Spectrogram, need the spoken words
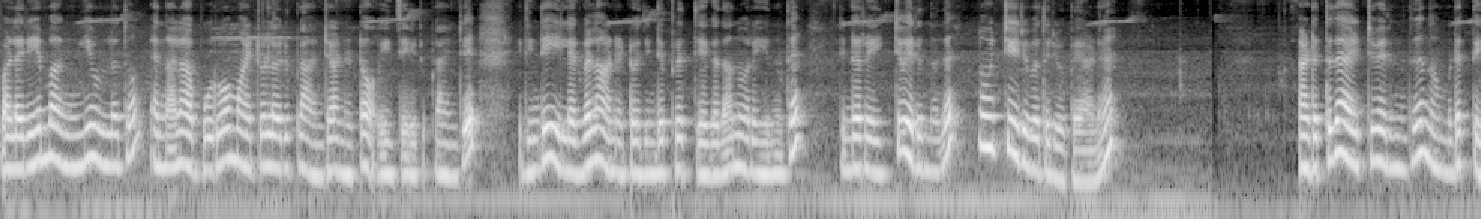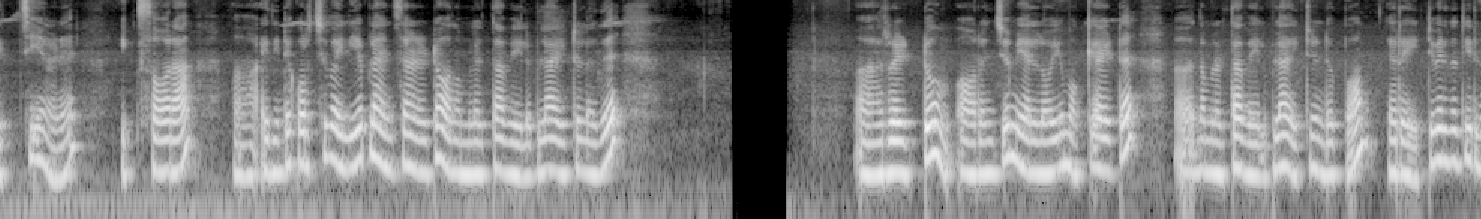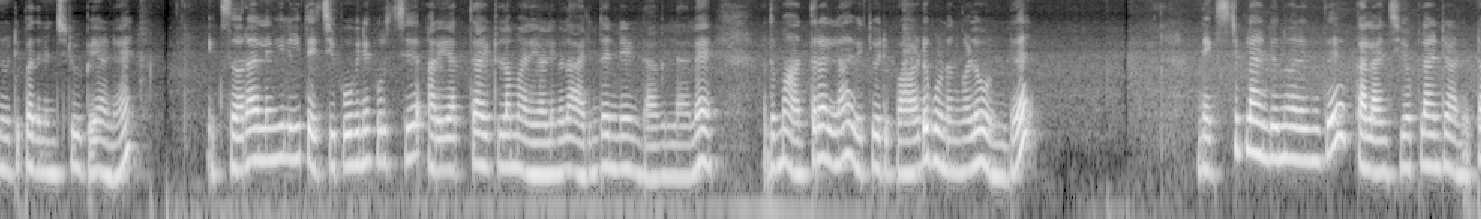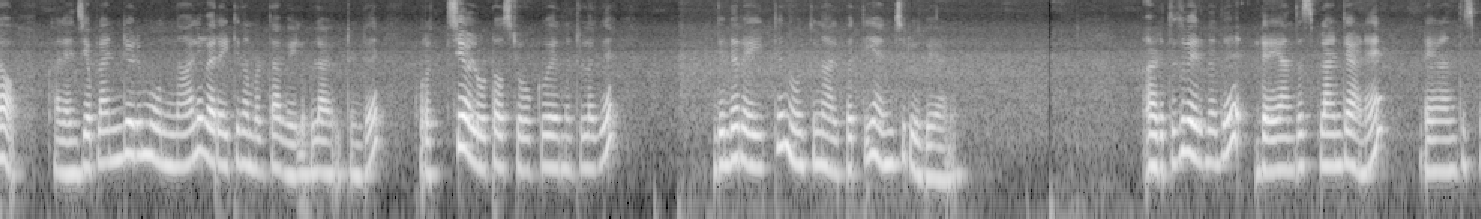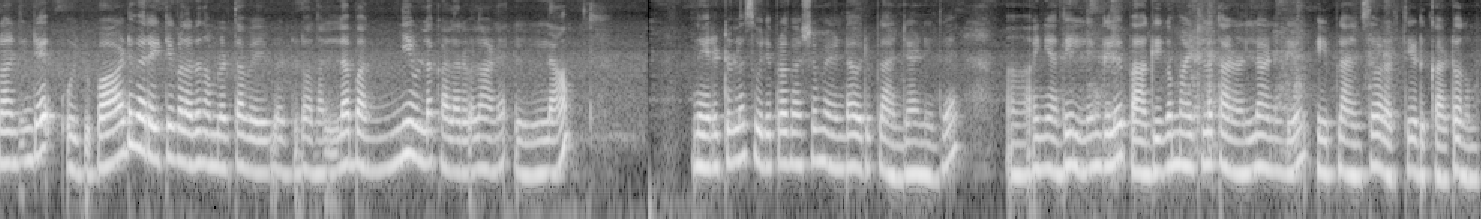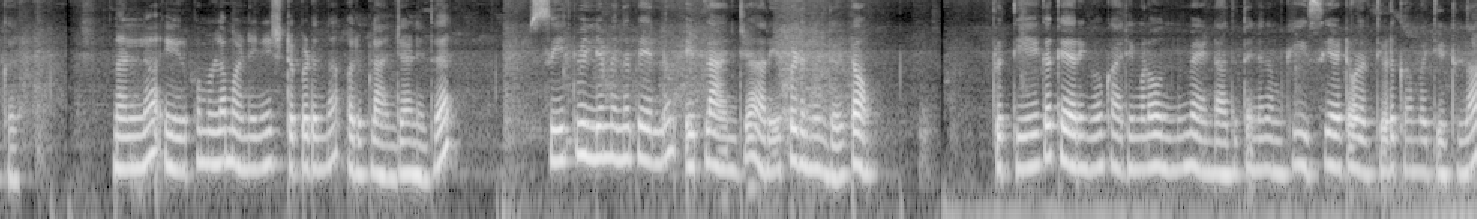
വളരെ ഭംഗിയുള്ളതും എന്നാൽ അപൂർവമായിട്ടുള്ള ഒരു പ്ലാന്റ് ആണ് കേട്ടോ ഈ ജെയ്ഡ് പ്ലാന്റ് ഇതിന്റെ ഇലകളാണ് കേട്ടോ ഇതിന്റെ പ്രത്യേകത എന്ന് പറയുന്നത്. ഇതിന്റെ റേറ്റ് വരുന്നത് നൂറ്റി ഇരുപത് രൂപയാണ്. അടുത്തതായിട്ട് വരുന്നത് നമ്മുടെ തെച്ചിയാണ്. ഇക്സോറ. ഇതിന്റെ കുറച്ച് വലിയ പ്ലാന്റ്സ് ആണ് കേട്ടോ നമ്മളടുത്ത് അവൈലബിൾ ആയിട്ടുള്ളത്. റെഡും ഓറഞ്ചും യെല്ലോയും ഒക്കെ ആയിട്ട് നമ്മളടുത്ത് അവൈലബിൾ ആയിട്ടുണ്ട് ഇപ്പോൾ റേറ്റ് വരുന്നത് ഇരുന്നൂറ്റി പതിനഞ്ച് രൂപയാണ്. ഇക്സോറ അല്ലെങ്കിൽ ഈ തെച്ചിപ്പൂവിനെ കുറിച്ച് അറിയാത്തതായിട്ടുള്ള മലയാളികൾ ആരും തന്നെ ഉണ്ടാവില്ല അല്ലേ? അത് മാത്രമല്ല ഇവയ്ക്ക് ഒരുപാട് ഗുണങ്ങളും ഉണ്ട്. നെക്സ്റ്റ് പ്ലാന്റ് എന്ന് പറയുന്നത് കലാഞ്ചിയോ പ്ലാന്റ് ആണ് കേട്ടോ. കലാഞ്ചിയ പ്ലാന്റിന്റെ ഒരു മൂന്നാൽ വെറൈറ്റി നമ്മുടെ അവൈലബിൾ ആയിട്ടുണ്ട്. കുറച്ചേ ഉള്ളൂ കേട്ടോ സ്റ്റോക്ക് വന്നിട്ടുള്ളത് ഇതിന്റെ റേറ്റ് നൂറ്റി നാൽപ്പത്തി അഞ്ച് രൂപയാണ്. അടുത്തത് വരുന്നത് ഡയാന്തസ് പ്ലാന്റ് ആണ്. ഡയാന്തസ് പ്ലാന്റിന്റെ ഒരുപാട് വെറൈറ്റി കളർ നമ്മളടുത്ത് അവൈലബിൾ ആയിട്ടുണ്ടോ നല്ല ഭംഗിയുള്ള കളറുകളാണ് എല്ലാം. നേരിട്ടുള്ള സൂര്യപ്രകാശം വേണ്ട ഒരു പ്ലാന്റാണിത് ഇനി അതില്ലെങ്കിൽ ഭാഗികമായിട്ടുള്ള തണലിലാണെങ്കിലും ഈ പ്ലാന്റ്സ് വളർത്തിയെടുക്കാം കേട്ടോ നമുക്ക്. നല്ല ഈർപ്പമുള്ള മണ്ണിനെ ഇഷ്ടപ്പെടുന്ന ഒരു പ്ലാന്റാണിത്. സ്വീറ്റ് വില്യം എന്ന പേരിലും ഈ പ്ലാന്റ് അറിയപ്പെടുന്നുണ്ട് കേട്ടോ. പ്രത്യേക കെയറിങ്ങോ കാര്യങ്ങളോ ഒന്നും വേണ്ടാതെ തന്നെ നമുക്ക് ഈസി ആയിട്ട് വളർത്തിയെടുക്കാൻ പറ്റിയിട്ടുള്ള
